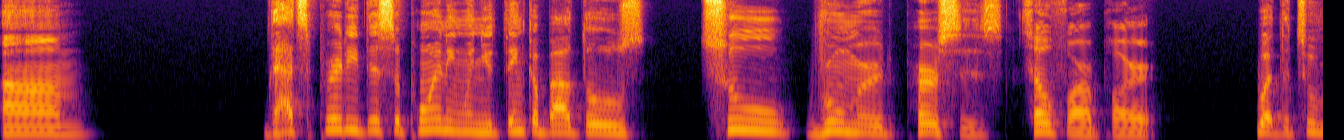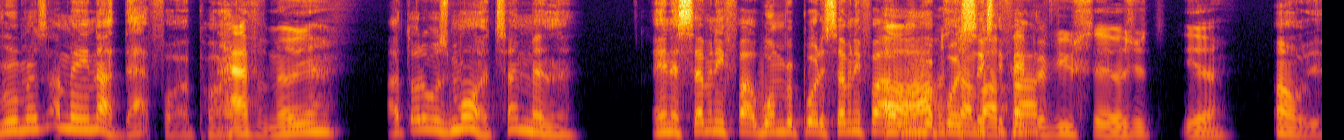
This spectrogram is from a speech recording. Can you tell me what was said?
Um, that's pretty disappointing when you think about those two rumored purses. So far apart, What the two rumors? I mean, not that far apart. half a million. I thought it was more, ten million. Ain't it seventy five? One report is seventy five. oh, one report sixty about Pay per view sales. You're, yeah, Oh yeah,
